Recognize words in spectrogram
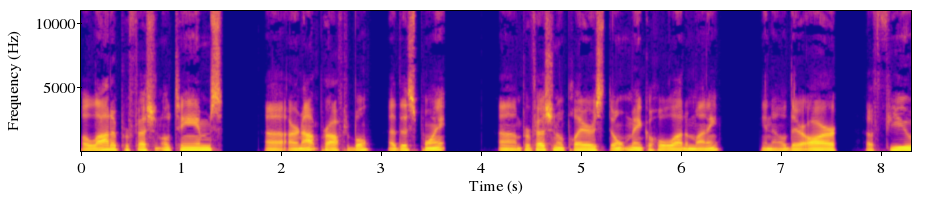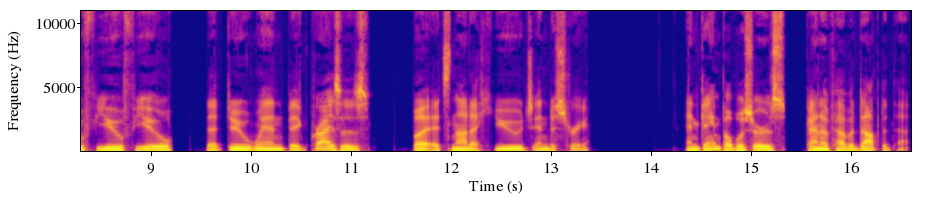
A lot of professional teams uh, are not profitable at this point. Um, professional players don't make a whole lot of money. You know, there are a few, few, few that do win big prizes, but it's not a huge industry. And game publishers kind of have adopted that.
